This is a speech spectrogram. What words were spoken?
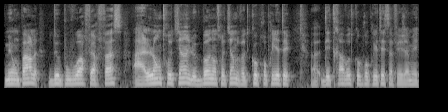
mais on parle de pouvoir faire face à l'entretien, le bon entretien de votre copropriété. Euh, des travaux de copropriété, ça fait jamais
